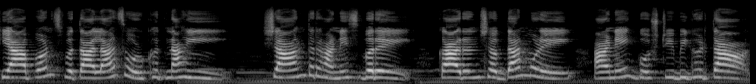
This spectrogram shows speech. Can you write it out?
की आपण स्वतःलाच ओळखत नाही. शांत राहणेच बरे कारण शब्दांमुळे अनेक गोष्टी बिघडतात.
